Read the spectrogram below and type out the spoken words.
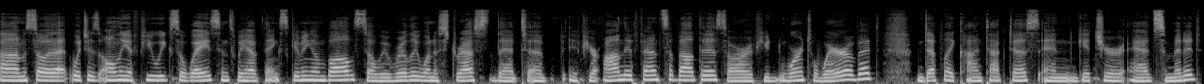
um, so that which is only a few weeks away since we have Thanksgiving involved. So we really want to stress that uh, if you're on the fence about this or if you weren't aware of it, definitely contact us and get your ad submitted,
